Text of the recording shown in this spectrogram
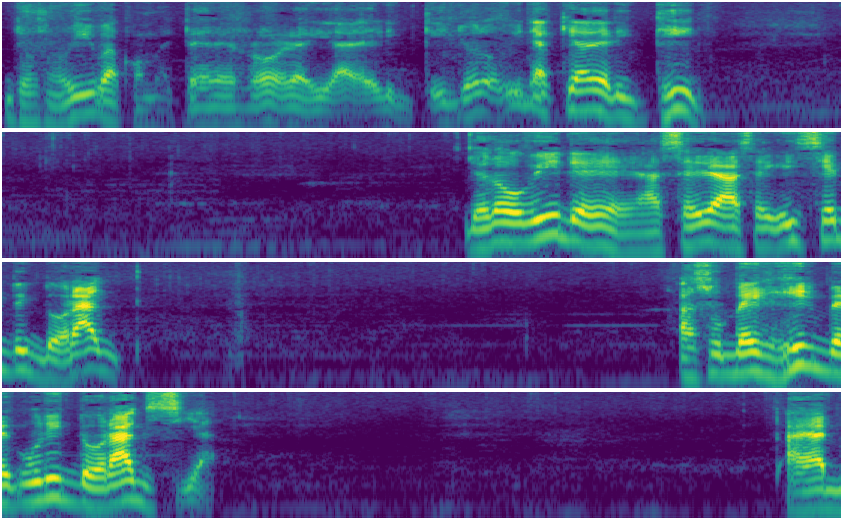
Yo no iba a cometer errores y a delinquir. Yo no vine aquí a delinquir. Yo no vine a, a seguir siendo ignorante. A sumergirme en una ignorancia. Al,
